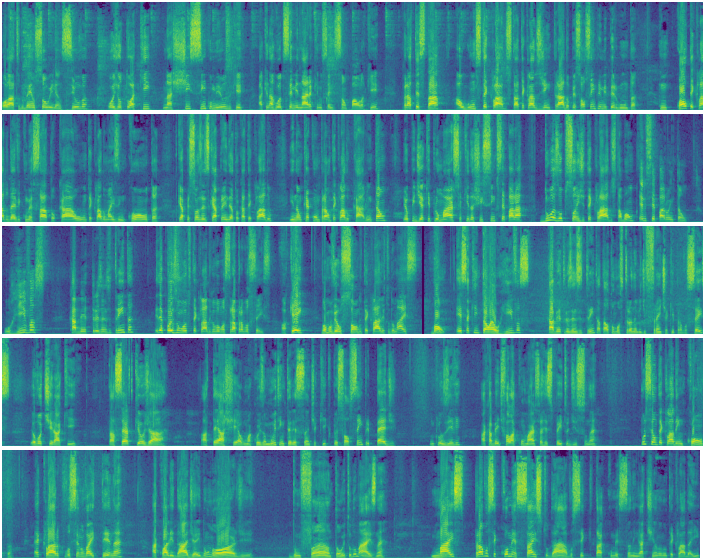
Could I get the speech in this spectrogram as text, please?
Olá, tudo bem? Eu sou o William Silva. Hoje eu estou aqui na X5 Music, aqui na rua do Seminário, aqui no centro de São Paulo, aqui, para testar alguns teclados, tá? Teclados de entrada, o pessoal sempre me pergunta com qual teclado deve começar a tocar, ou um teclado mais em conta, porque a pessoa às vezes quer aprender a tocar teclado e não quer comprar um teclado caro. Então, eu pedi aqui para o Márcio aqui da X5 separar duas opções de teclados, tá bom? Ele separou então o Rivas KB330 e depois um outro teclado que eu vou mostrar para vocês, ok? Vamos ver o som do teclado e tudo mais? Bom, esse aqui então é o Rivas KB330, tá? Eu tô mostrando ele de frente aqui para vocês. Eu vou tirar aqui, tá certo que eu já até achei alguma coisa muito interessante aqui que o pessoal sempre pede. Inclusive, acabei de falar com o Márcio a respeito disso, né? Por ser um teclado em conta, é claro que você não vai ter, né, a qualidade aí de um Nord, de um Phantom e tudo mais, né? Mas para você começar a estudar, você que está começando, engateando no teclado aí,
